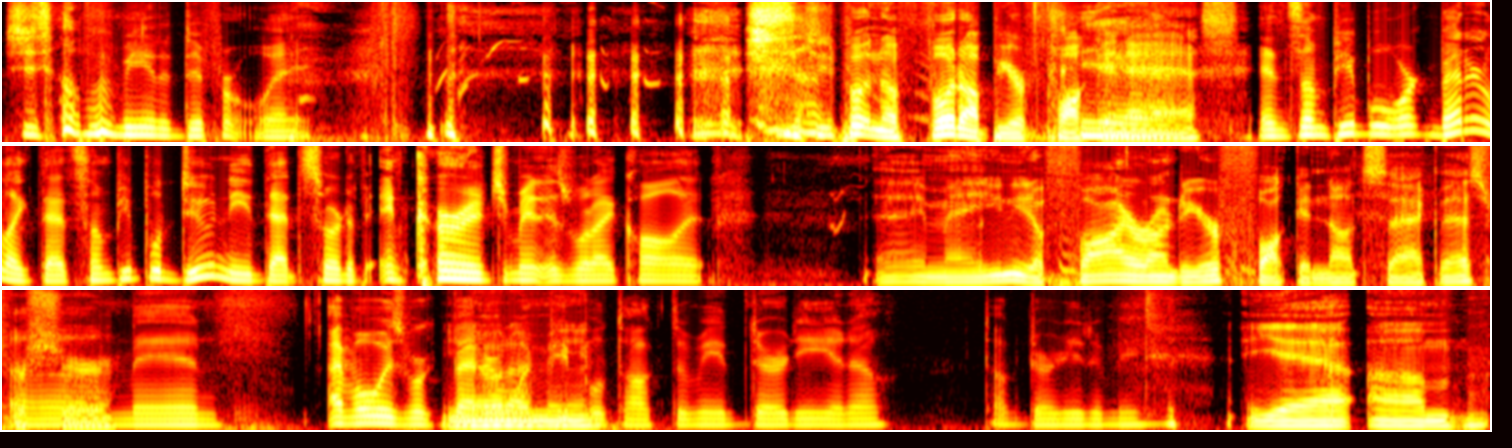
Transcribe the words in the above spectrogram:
She's helping me in a different way. She's She's putting a foot up your fucking Yeah. ass. And some people work better like that. Some people do need that sort of encouragement, is what I call it. Hey man, you need a fire under your fucking nutsack. That's for oh, sure. man. I've always worked You know better what I when mean? people talk to me dirty, you know? Talk dirty to me. Yeah, um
